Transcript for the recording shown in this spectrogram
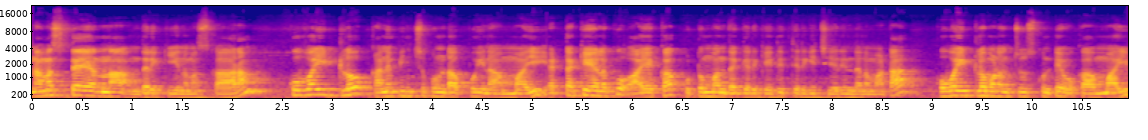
నమస్తే అన్న అందరికీ నమస్కారం. కువైట్లో కనిపించకుండా పోయిన అమ్మాయి ఎట్టకేలకు ఆ యొక్క కుటుంబం దగ్గరికి అయితే తిరిగి చేరిందనమాట కువైట్లో మనం చూసుకుంటే ఒక అమ్మాయి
